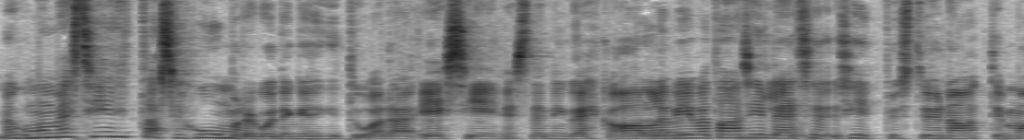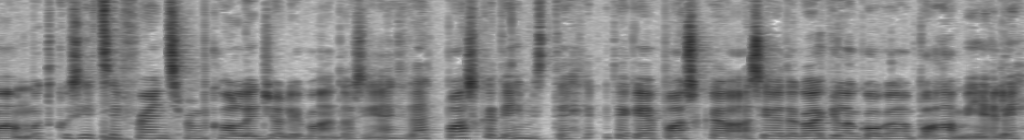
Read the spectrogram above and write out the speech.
No kun mun mielestä siinä taas se huumori kuitenkin tuodaan esiin ja sitä niin ehkä alleviivataan silleen, että se, siitä pystyy nauttimaan, mutta kun sitten se Friends from College oli vaan tosiaan sitä, että paskat ihmiset te- tekee paskoja asioita, kaikilla on koko ajan paha mieli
